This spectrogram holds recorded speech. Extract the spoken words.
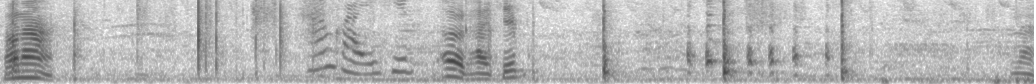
เอาหน้าน้ำไข่คิดเออถ่ายคลิปน่ะ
